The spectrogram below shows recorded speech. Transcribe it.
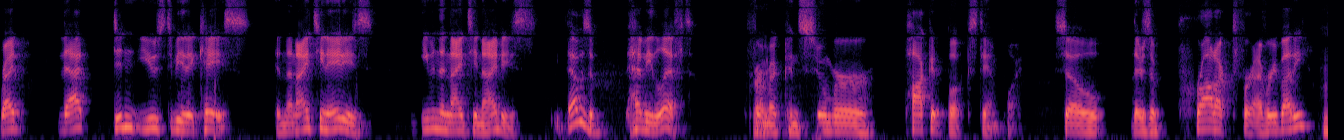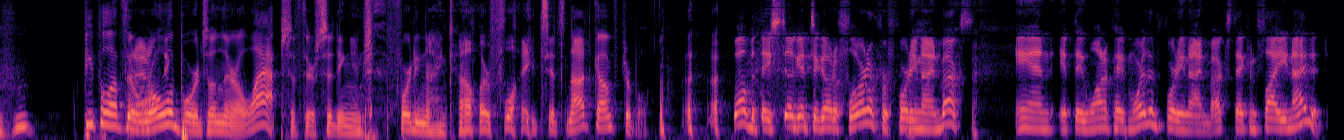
right? That didn't used to be the case. In the 1980s, even the 1990s, that was a heavy lift from a consumer pocketbook standpoint. So there's a product for everybody. Mhm. People have their don't think- rollerboards on their laps if they're sitting in $49 flights. It's not comfortable. Well, but they still get to go to Florida for 49 bucks. And if they want to pay more than 49 bucks, they can fly United,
